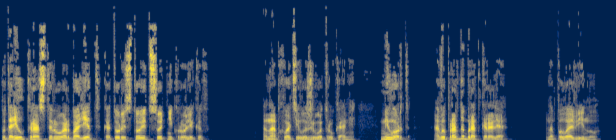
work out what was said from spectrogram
подарил Крастеру арбалет, который стоит сотни кроликов. Она обхватила живот руками. «Милорд, а вы правда брат короля?» «Наполовину.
